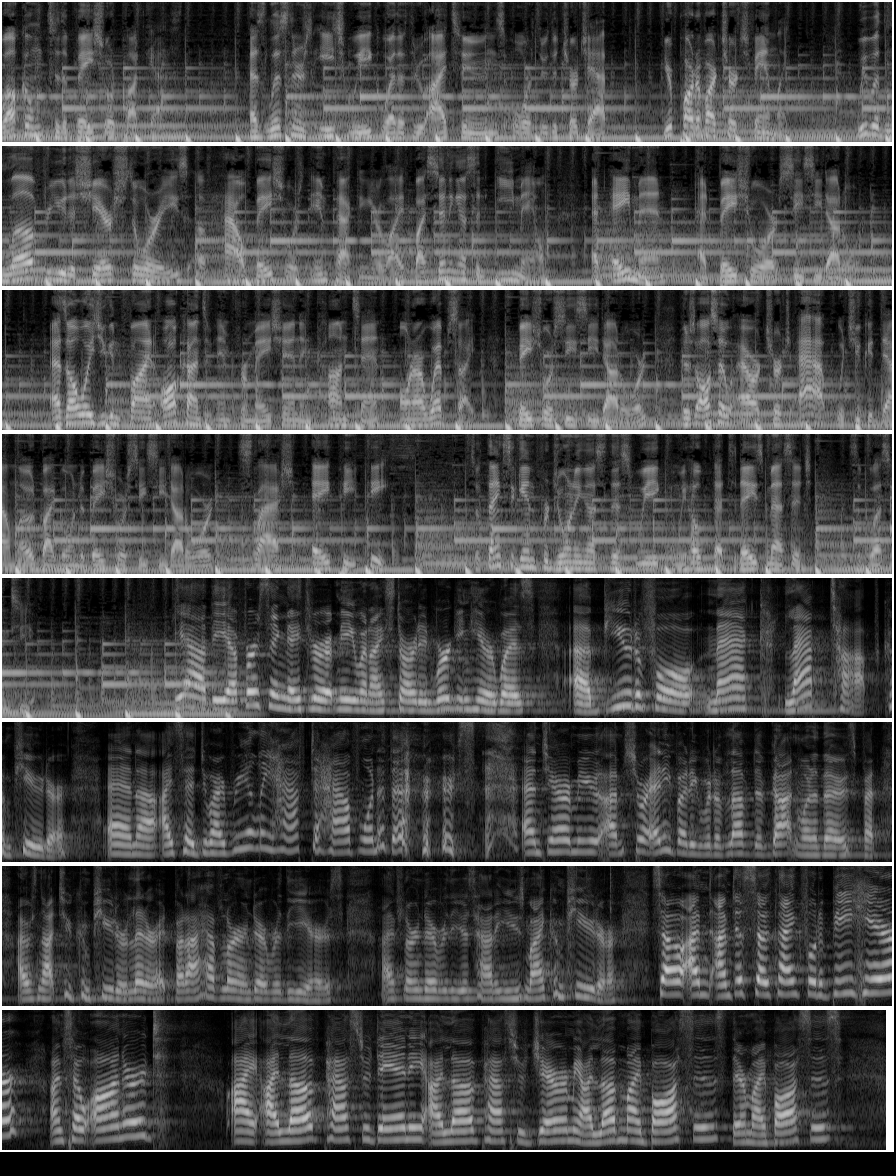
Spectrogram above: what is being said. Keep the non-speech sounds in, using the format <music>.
Welcome to the Bayshore Podcast. As listeners each week, whether through iTunes or through the church app, you're part of our church family. We would love for you to share stories of how Bayshore is impacting your life by sending us an email at amen at bayshorecc.org. As always, you can find all kinds of information and content on our website, bayshorecc.org. There's also our church app, which you could download by going to bayshorecc.org slash app. So thanks again for joining us this week, and we hope that today's message is a blessing to you. Yeah, the uh, first thing they threw at me when I started working here was a beautiful Mac laptop computer. And uh, I said, Do I really have to have one of <laughs> those? and Jeremy, I'm sure anybody would have loved to have gotten one of those, but I was not too computer literate. But I have learned over the years. I've learned over the years how to use my computer. So I'm, I'm just so thankful to be here. I'm so honored. I, I love Pastor Danny. I love Pastor Jeremy. I love my bosses. They're my bosses.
